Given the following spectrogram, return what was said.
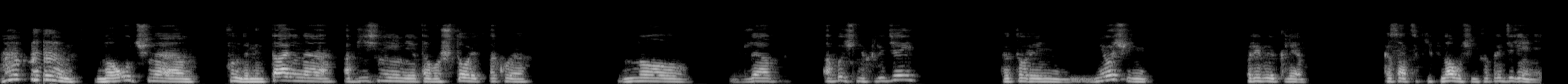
научное, фундаментальное объяснение того, что это такое. Но для обычных людей, которые не очень привыкли касаться каких-то научных определений,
